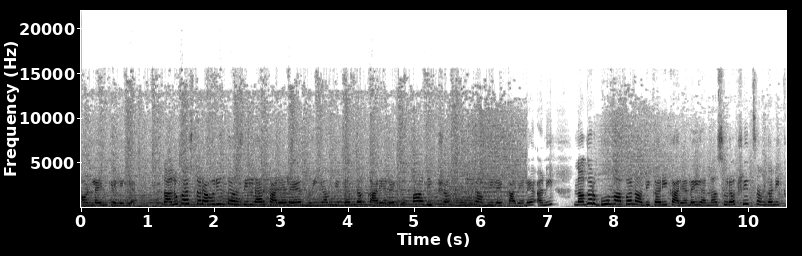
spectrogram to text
ऑनलाईन केलेली आहे. तालुका स्तरावरील तहसीलदार कार्यालय दुय्यम निबंधक कार्यालय उपअधीक्षक भूमी अभिलेख कार्यालय आणि नगर भूमापन अधिकारी कार्यालय यांना सुरक्षित संगणक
